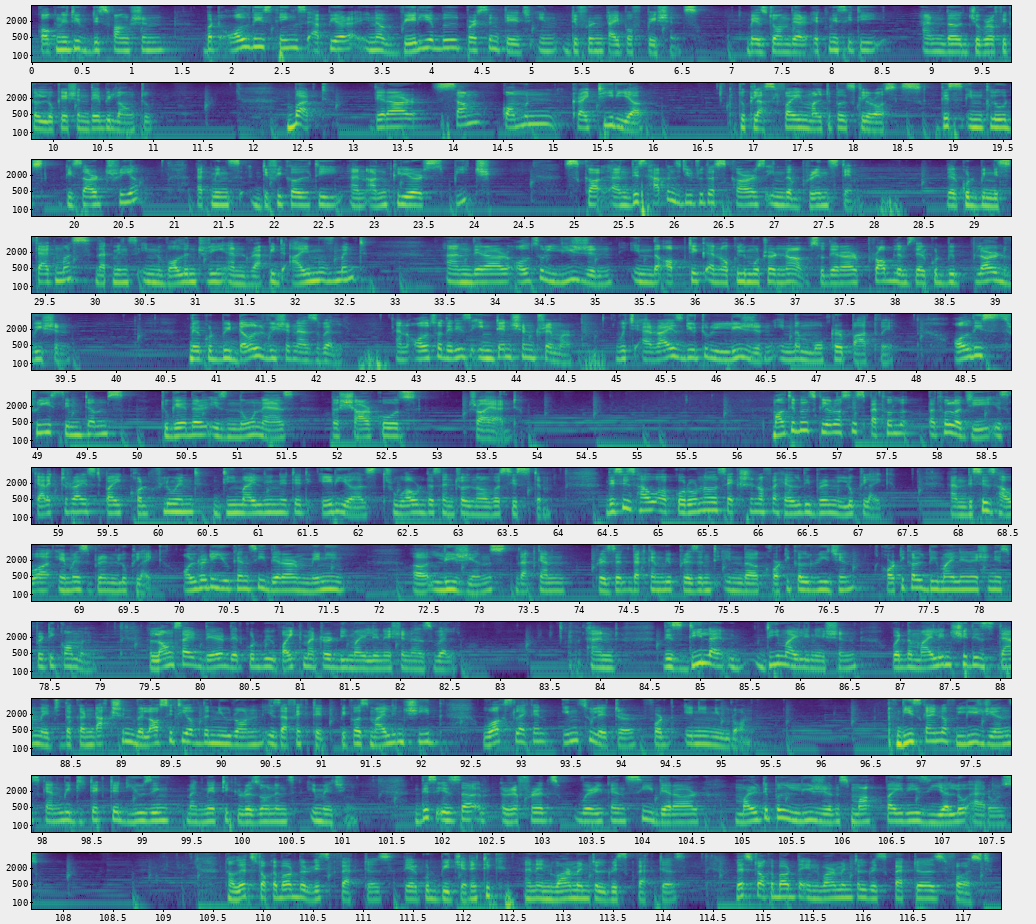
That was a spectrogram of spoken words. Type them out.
cognitive dysfunction but all these things appear in a variable percentage in different type of patients based on their ethnicity and the geographical location they belong to. But there are some common criteria to classify multiple sclerosis. This includes dysarthria, that means difficulty and unclear speech, Scar and this happens due to the scars in the brainstem. There could be nystagmus, that means involuntary and rapid eye movement. And there are also lesion in the optic and oculomotor nerve. So there are problems. There could be blurred vision there could be double vision as well. And also there is intention tremor, which arise due to lesion in the motor pathway. All these three symptoms together is known as the Charcot's triad. Multiple sclerosis patholo pathology is characterized by confluent demyelinated areas throughout the central nervous system. This is how a coronal section of a healthy brain look like and this is how a MS brain look like. Already you can see there are many uh, lesions that can present that can be present in the cortical region. Cortical demyelination is pretty common. Alongside there, there could be white matter demyelination as well. And this demyelination, where the myelin sheath is damaged, the conduction velocity of the neuron is affected because myelin sheath works like an insulator for any neuron. These kind of lesions can be detected using magnetic resonance imaging. This is a reference where you can see there are multiple lesions marked by these yellow arrows. Now let's talk about the risk factors. There could be genetic and environmental risk factors. Let's talk about the environmental risk factors first.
